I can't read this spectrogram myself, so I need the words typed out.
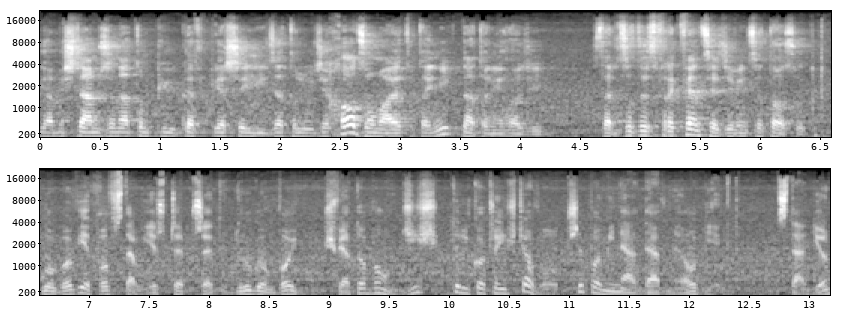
ja myślałem, że na tą piłkę w pierwszej lidze to ludzie chodzą, ale tutaj nikt na to nie chodzi. Stary, co to jest frekwencja 900 osób? Głogowie powstał jeszcze przed II wojną światową, dziś tylko częściowo przypomina dawny obiekt. Stadion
